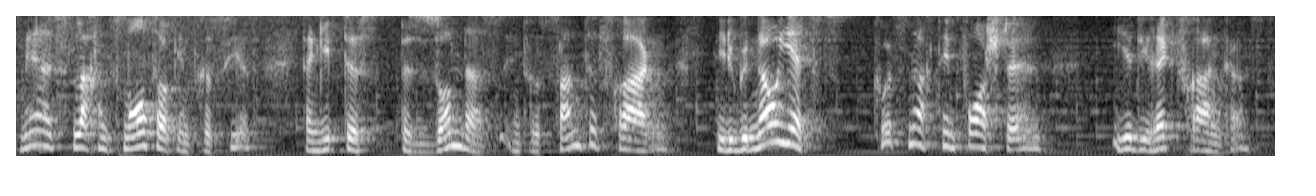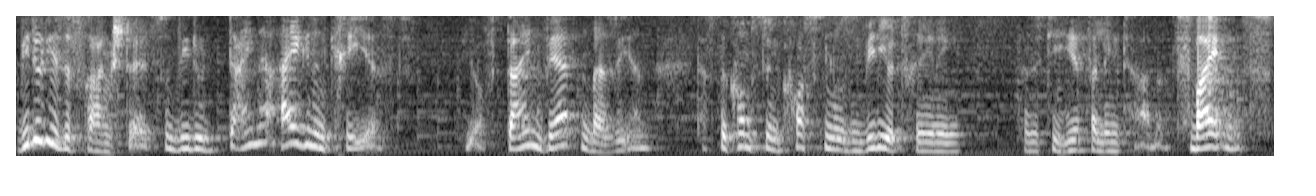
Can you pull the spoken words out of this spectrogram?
mehr als flachen Smalltalk interessiert, dann gibt es besonders interessante Fragen, die du genau jetzt, kurz nach dem Vorstellen, ihr direkt fragen kannst. Wie du diese Fragen stellst und wie du deine eigenen kreierst, die auf deinen Werten basieren, das bekommst du im kostenlosen Videotraining, das ich dir hier verlinkt habe. Zweitens,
